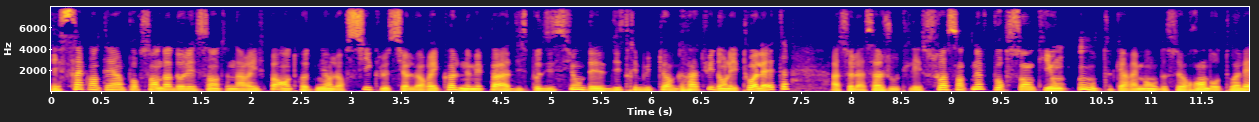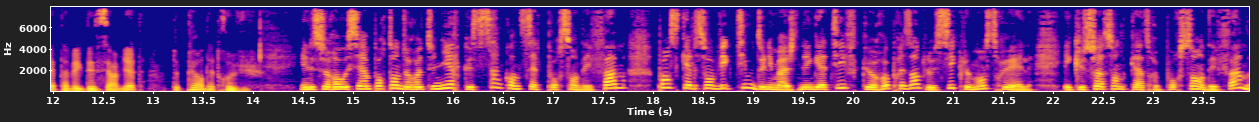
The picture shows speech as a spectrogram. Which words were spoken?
Et 51% d'adolescentes n'arrivent pas à entretenir leur cycle si leur école ne met pas à disposition des distributeurs gratuits dans les toilettes. À cela s'ajoutent les 69% qui ont honte carrément de se rendre aux toilettes avec des serviettes de peur d'être vus. Il sera aussi important de retenir que 57% des femmes pensent qu'elles sont victimes de l'image négative que représente le cycle menstruel et que 64% des femmes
